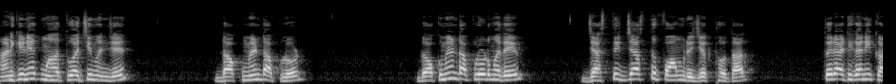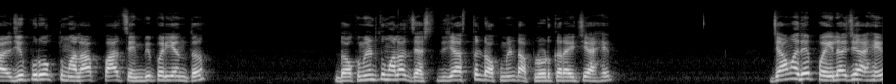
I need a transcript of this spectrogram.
आणखीन एक महत्त्वाची म्हणजे डॉक्युमेंट अपलोड. डॉक्युमेंट अपलोडमध्ये जास्तीत जास्त फॉर्म रिजेक्ट होतात. तर या ठिकाणी काळजीपूर्वक तुम्हाला पाच एम बीपर्यंत डॉक्युमेंट तुम्हाला जास्तीत जास्त डॉक्युमेंट अपलोड करायचे आहेत. ज्यामध्ये पहिलं जे आहे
